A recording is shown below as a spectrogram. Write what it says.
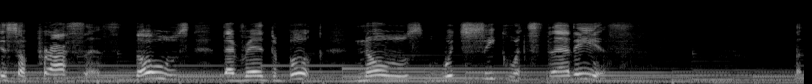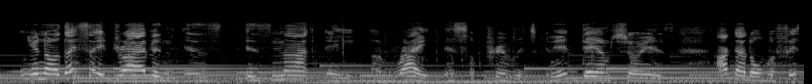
It's a process. Those that read the book knows which sequence that is. You know, they say driving is is not a, a right, it's a privilege. And it damn sure is. I got over 50,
